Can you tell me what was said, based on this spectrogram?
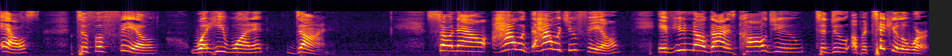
else to fulfill what he wanted done. So now, how would how would you feel if you know God has called you to do a particular work?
